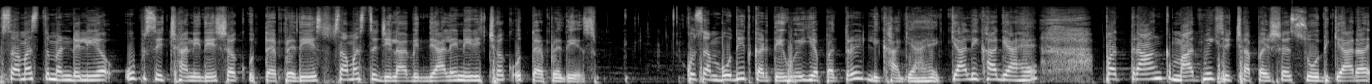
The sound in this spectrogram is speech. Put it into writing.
समस्त मंडलीय उप शिक्षा निदेशक उत्तर प्रदेश, समस्त जिला विद्यालय निरीक्षक उत्तर प्रदेश को संबोधित करते हुए यह पत्र लिखा गया है। क्या लिखा गया है? पत्रांक माध्यमिक शिक्षा परिषद, शोध ग्यारह,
